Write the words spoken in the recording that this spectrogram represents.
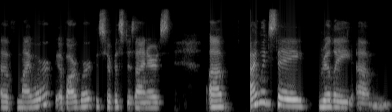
of my work, of our work as service designers, uh, I would say, really, um,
